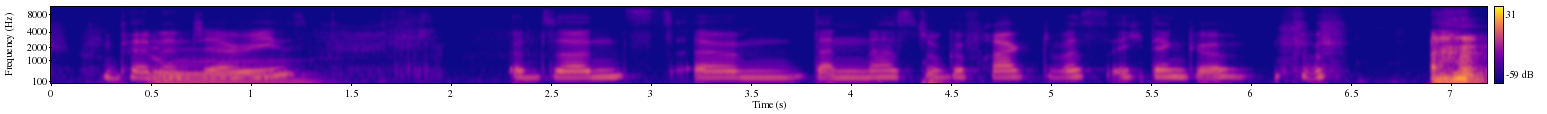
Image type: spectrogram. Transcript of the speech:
Ben Jerry's. Uh. Und sonst, ähm, dann hast du gefragt, was ich denke.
